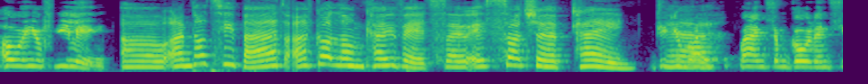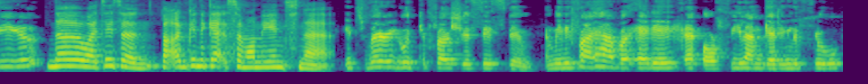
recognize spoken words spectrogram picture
How are you feeling? Oh, I'm not too bad. I've got long COVID, so it's such a pain. Did yeah. you find some golden seal? No, I didn't, but I'm going to get some on the internet. It's very good to flush your system. I mean, if I have a headache or feel I'm getting the flu,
